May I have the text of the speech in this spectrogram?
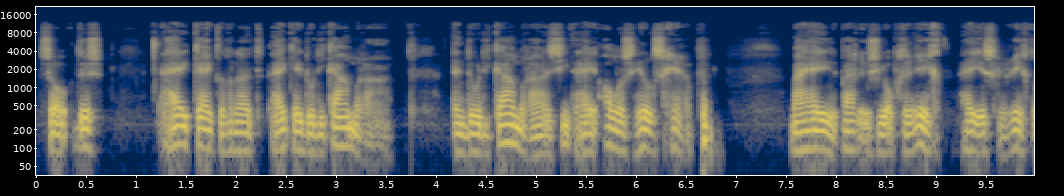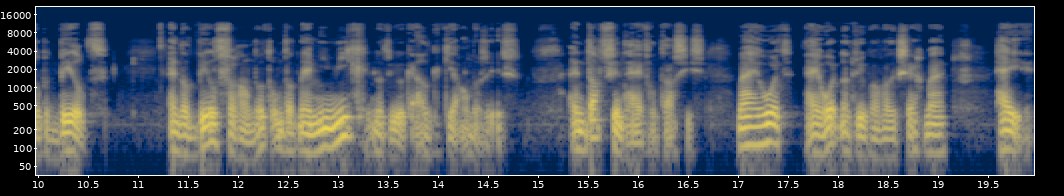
zo dus hij kijkt er vanuit, hij kijkt door die camera. En door die camera ziet hij alles heel scherp. Maar hij, waar is hij op gericht? Hij is gericht op het beeld. En dat beeld verandert omdat mijn mimiek natuurlijk elke keer anders is. En dat vindt hij fantastisch. Maar hij hoort, hij hoort natuurlijk wel wat ik zeg, maar hij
